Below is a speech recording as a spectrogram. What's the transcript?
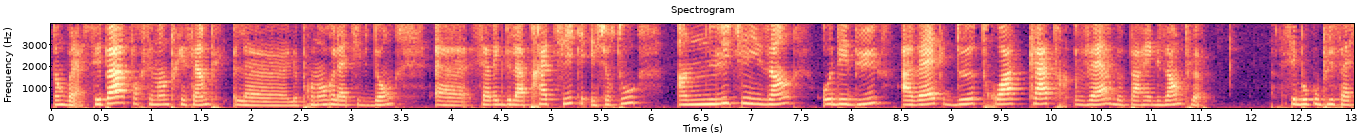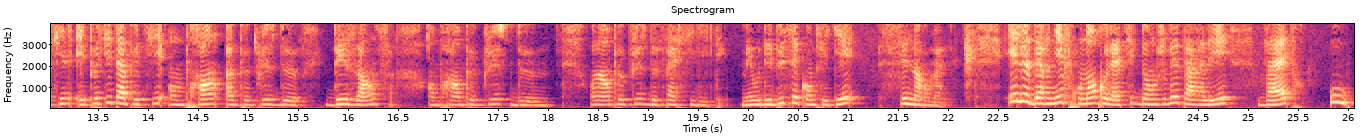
Donc voilà, c'est pas forcément très simple le, pronom relatif dont. Euh, c'est avec de la pratique et surtout en l'utilisant au début avec 2, 3, 4 verbes par exemple c'est beaucoup plus facile et petit à petit on prend un peu plus de d'aisance, on prend un peu plus de on a un peu plus de facilité. Mais au début c'est compliqué, c'est normal. Et le dernier pronom relatif dont je vais parler va être ou.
